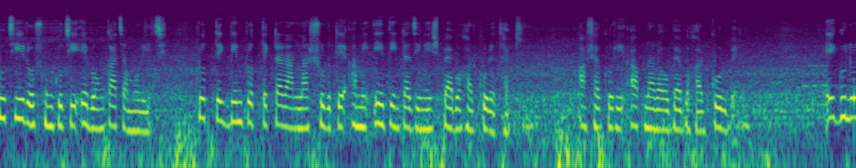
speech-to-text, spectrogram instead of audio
কুচি, রসুন কুচি এবং কাঁচামরিচ। প্রত্যেক দিন প্রত্যেকটা রান্নার শুরুতে আমি এই তিনটা জিনিস ব্যবহার করে থাকি। আশা করি আপনারাও ব্যবহার করবেন। এগুলো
